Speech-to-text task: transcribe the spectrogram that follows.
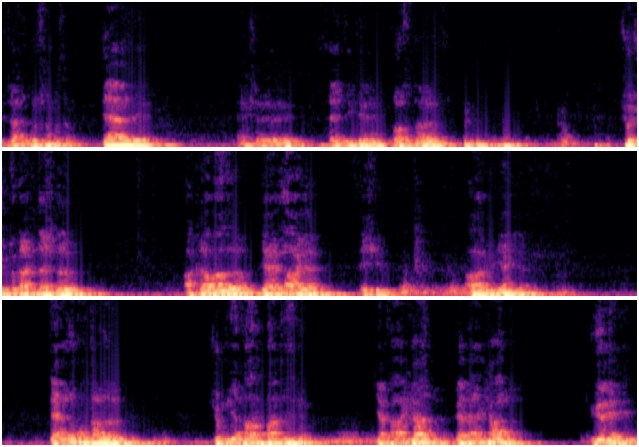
güzel Bursa'mızın değerli hemşehrileri, sevdiklerim, dostlarım, çocukluk arkadaşlarım, akrabalarım, değerli ailem, eşim, abim, yengem, değerli muhtarlarım, Cumhuriyet Halk Partisi'nin cefakar ve bekar üyeleri,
